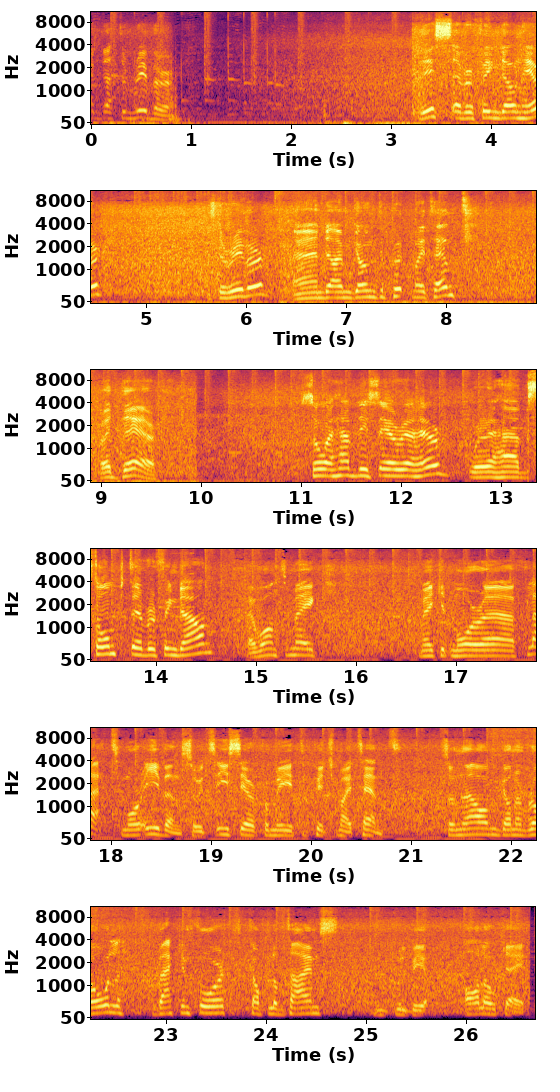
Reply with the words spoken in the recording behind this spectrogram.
Arrived at the river. This, everything down here, is the river and I'm going to put my tent right there. So I have this area here where I have stomped everything down. I want to make make it more uh, flat, more even, so it's easier for me to pitch my tent. So now I'm gonna roll back and forth a couple of times and it will be all okay.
